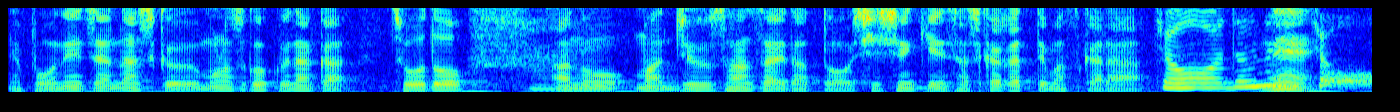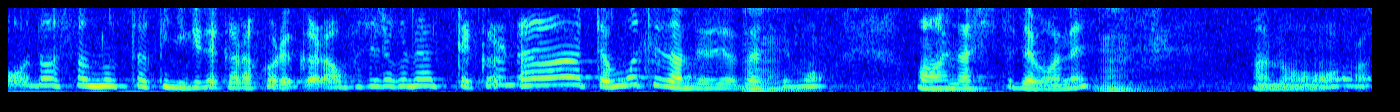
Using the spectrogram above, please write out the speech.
やっぱお姉ちゃんらしくものすごくなんかちょうど、はい、あのまあ13歳だと思春期に差し掛かってますから。ちょうどね、ね、ちょうどその時に来たからこれから面白くなってくるなって思ってたんですよ私も、うん、お話しててもね、うん、あの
